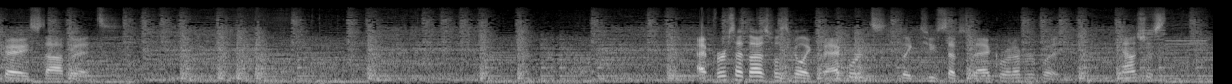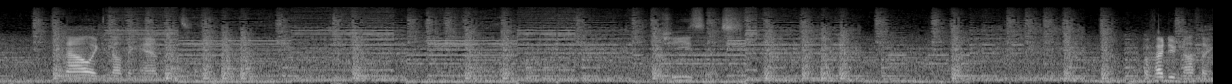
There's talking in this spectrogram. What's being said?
Okay, stop it. At first I thought I was supposed to go like backwards, like two steps back or whatever, but now it's just, now like nothing happens. Jesus. What if I do nothing?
